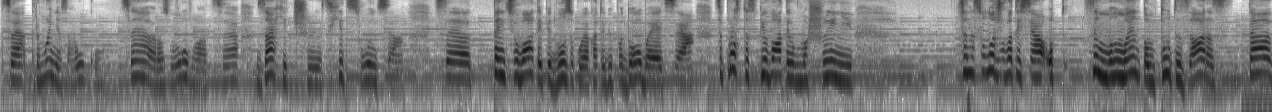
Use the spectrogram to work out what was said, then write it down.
Це тримання за руку, це розмова, це захід чи схід сонця, це танцювати під музику, яка тобі подобається, це просто співати в машині це насолоджуватися от цим моментом тут і зараз. Та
